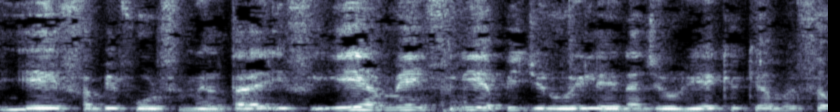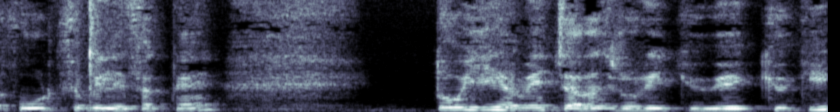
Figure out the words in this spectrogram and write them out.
ये सभी फ़ूड से मिलता है। इस, ये हमें इसलिए अभी ज़रूरी लेना ज़रूरी है क्योंकि हम इससे फ़ूड से भी ले सकते हैं। तो ये हमें ज़्यादा ज़रूरी क्यों है? क्योंकि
